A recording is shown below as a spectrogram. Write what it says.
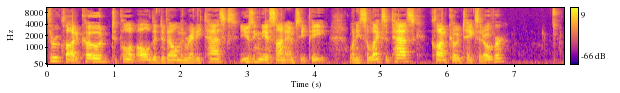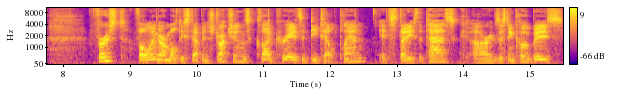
through Claude Code to pull up all the development ready tasks using the Asana MCP. When he selects a task, Claude Code takes it over First, following our multi-step instructions, Claude creates a detailed plan. It studies the task, our existing code base,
